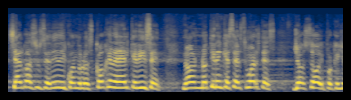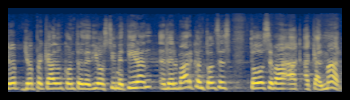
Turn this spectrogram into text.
si algo ha sucedido. Y cuando lo escogen a él, que dice, no, no tienen que ser yo soy, porque yo, yo he pecado en contra de Dios. Si me tiran del barco, entonces todo se va a, calmar.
